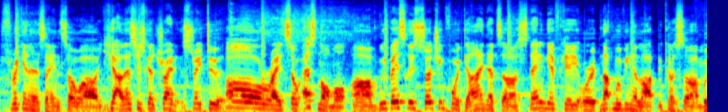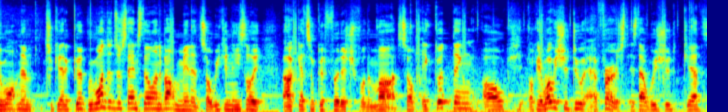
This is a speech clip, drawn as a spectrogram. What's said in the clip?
freaking insane. So uh yeah let's just get right straight to it. All right so as normal um we're basically searching for a guy that's uh standing afk or not moving a lot because um we want him to get a good we want him to stand still in about a minute so we can easily uh, get some good footage for the mod. So a good thing okay, okay what we should do at first is that we should get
